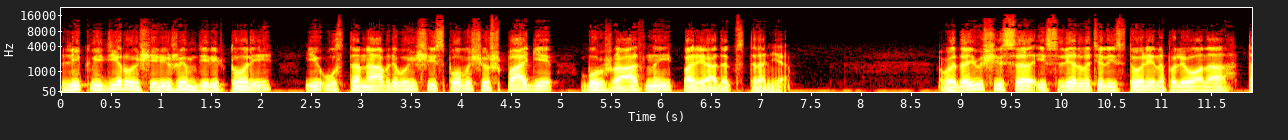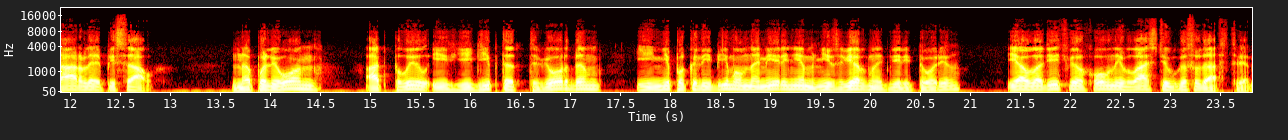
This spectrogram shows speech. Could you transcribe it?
ликвидирующий режим директории и устанавливающий с помощью шпаги буржуазный порядок в стране. Выдающийся исследователь истории Наполеона Тарле писал: Наполеон отплыл из Египта твердым и непоколебимым намерением низвергнуть территорию и овладеть верховной властью в государстве.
